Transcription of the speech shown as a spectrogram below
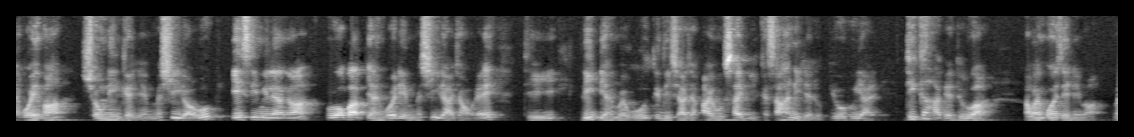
တပွဲမှာရှုံးနေခဲ့ရင်မရှိတော့ဘူး AC Milan ကဥရောပပြိုင်ပွဲတွေမရှိတာကြောင့်လည်းဒီလိပြိုင်ပွဲကိုတည်တည်ချာချာအာရုံစိုက်ပြီးကစားနေတယ်လို့ပြောလို့ရတယ်အဓိကအပြည့်သူတို့ကနောက်ပိုင်းပွဲစဉ်တွေမှာမ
